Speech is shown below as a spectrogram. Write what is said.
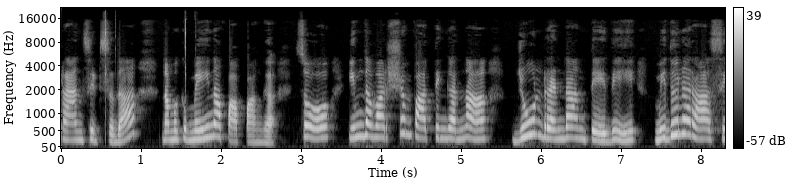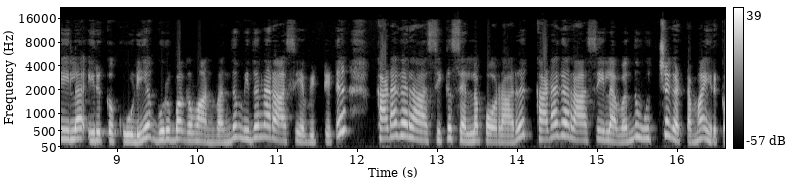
டிரான்சிட்ஸ் தான் நமக்கு மெயினா பார்ப்பாங்க ஸோ இந்த வருஷம் பாத்தீங்கன்னா ஜூன் ரெண்டாம் தேதி மிதுன ராசியில இருக்கக்கூடிய குரு பகவான் வந்து மிதுன ராசியை விட்டுட்டு கடக ராசிக்கு செல்ல போறாரு. கடக ராசியில வந்து உச்சகட்டமா இருக்க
